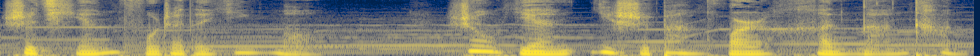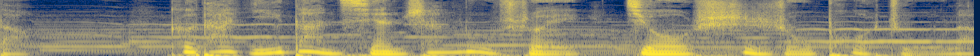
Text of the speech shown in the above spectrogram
是潜伏着的阴谋，肉眼一时半会儿很难看到，可他一旦显山露水，就势如破竹了。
